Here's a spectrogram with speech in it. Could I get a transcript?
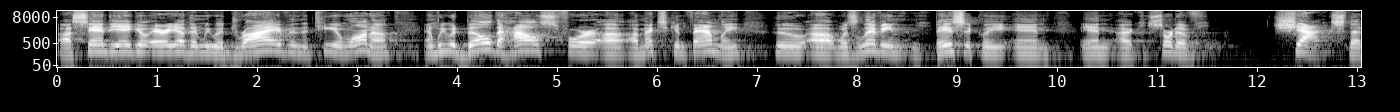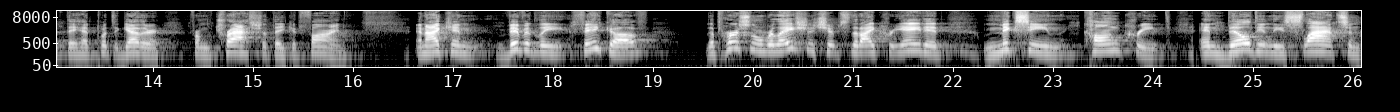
uh, San Diego area, then we would drive into Tijuana, and we would build a house for a, a Mexican family who uh, was living basically in, in a sort of shacks that they had put together from trash that they could find. And I can vividly think of the personal relationships that I created mixing concrete and building these slats and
